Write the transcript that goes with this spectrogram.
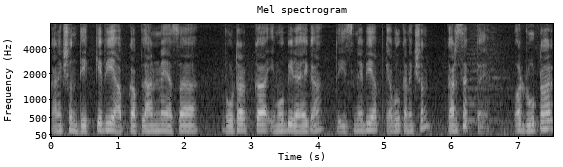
कनेक्शन देख के भी आपका प्लान में ऐसा रोटर का एमओबी रहेगा तो इसमें भी आप केबल कनेक्शन कर सकते हैं। और रोटर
